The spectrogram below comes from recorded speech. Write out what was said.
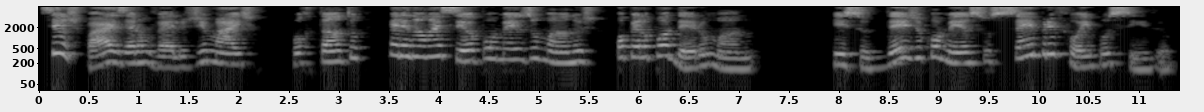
Seus pais eram velhos demais, portanto, ele não nasceu por meios humanos ou pelo poder humano. Isso, desde o começo, sempre foi impossível.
